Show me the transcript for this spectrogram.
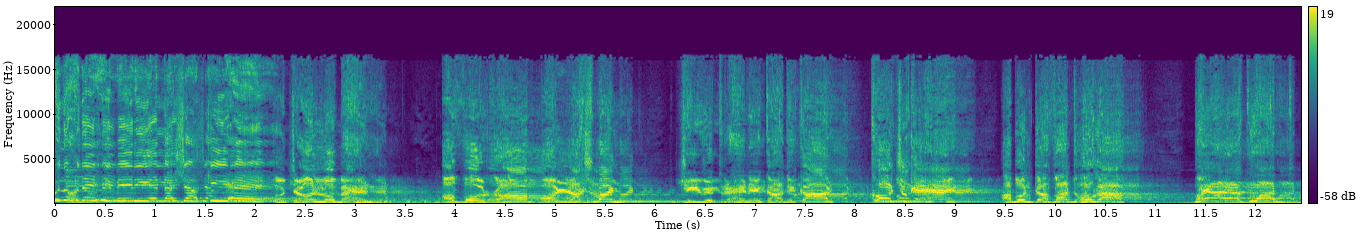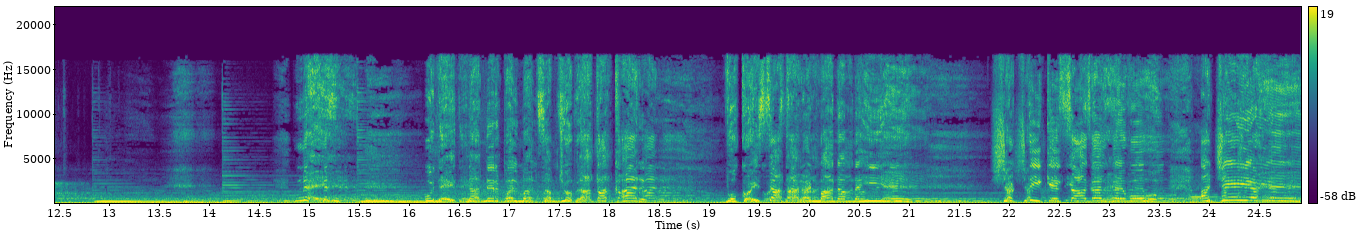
उन्होंने ही मेरी ये दशा की है। तो जान लो बहन अब वो राम और लक्ष्मण जीवित रहने का अधिकार खो चुके हैं। अब उनका वध होगा। भयानक वध। नहीं उन्हें इतना निर्बल मत समझो भ्राता कर वो कोई साधारण मानव नहीं है। शक्ति के सागर है वो। अजेय है।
